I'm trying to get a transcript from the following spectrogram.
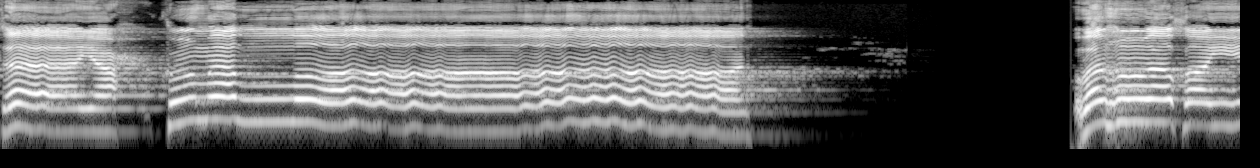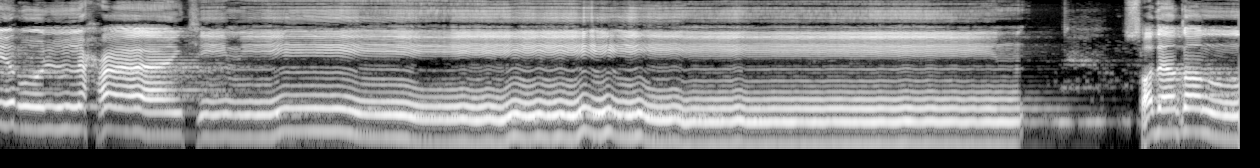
حتى يحكم الله. وهو خير الحاكمين. صدق الله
